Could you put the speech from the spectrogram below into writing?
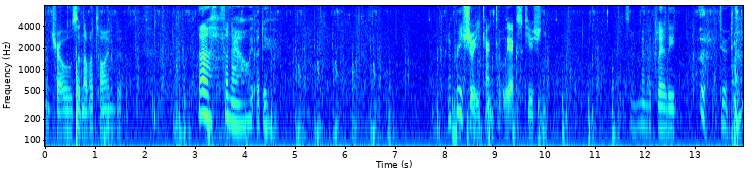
controls another time, but. Ah, for now, it would do. I'm pretty sure you can kill the executioner. So I remember clearly doing that.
